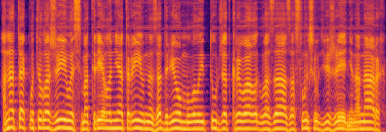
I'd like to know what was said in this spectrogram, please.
Она так вот и ложилась, смотрела неотрывно, задремывала и тут же открывала глаза, заслышав движение на нарах.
